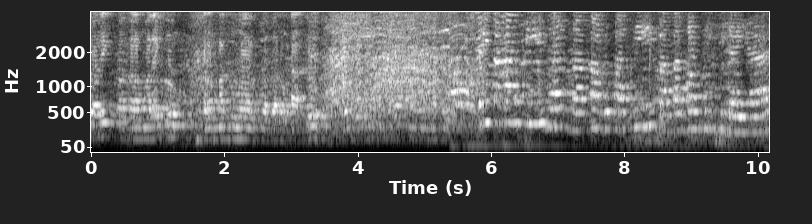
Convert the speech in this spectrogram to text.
thoriq. Wassalamualaikum warahmatullahi wabarakatuh. Terima kasih buat Bapak Bupati, Bapak Taufik Hidayat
